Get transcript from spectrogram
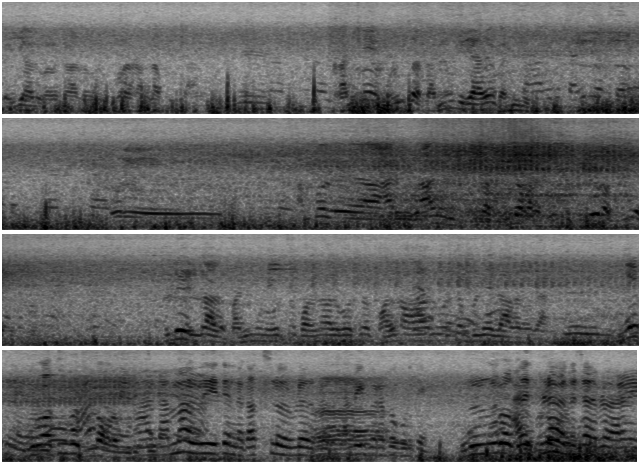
கையாடு வளர்க்காத முழுக்க கண்ணு தெரியாத கண்ணு தெரியும். ஒரு ஐம்பது அறுபது ஆள் புள்ள புள்ள கூட புள்ள இருக்கு. பிள்ளை இல்லாத பதிமூணு வருஷம் பதினாலு வருஷம் பதினாறு வருஷம் பிள்ளை இல்லாதவங்க. பூராத்துக்குமே பிள்ளை வர முடியும் அந்த அம்மா வீட்டு அந்த கக்ஸில் ஒரு பிள்ளை சந்தைக்கு வரப்போ கொடுத்தேன். பூராத்துக்கு பிள்ளை வந்துச்சு அது பிள்ளை வரவே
